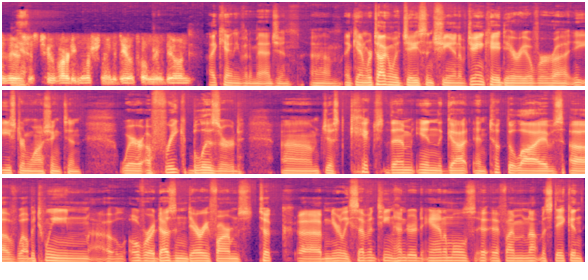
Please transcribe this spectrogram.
It was yeah. just too hard emotionally to deal with what we were doing. I can't even imagine. Um, again, we're talking with Jason Sheehan of J&K Dairy over uh, Eastern Washington, where a freak blizzard um, just kicked them in the gut and took the lives of well between uh, over a dozen dairy farms took uh, nearly 1700 animals if i'm not mistaken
